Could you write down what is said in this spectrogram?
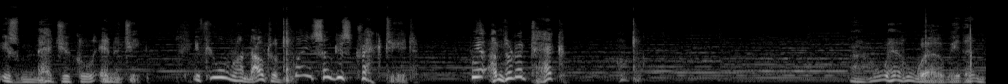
is magical energy. If you run out of, why so distracted? We're under attack. Uh, Where were we then?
